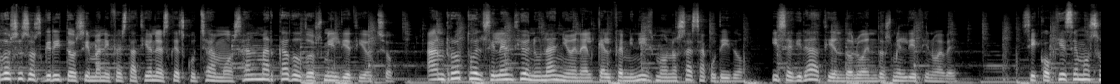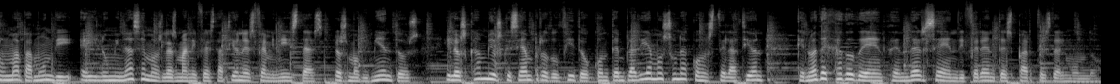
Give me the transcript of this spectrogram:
Todos esos gritos y manifestaciones que escuchamos han marcado 2018. Han roto el silencio en un año en el que el feminismo nos ha sacudido y seguirá haciéndolo en 2019. Si cogiésemos un mapa mundi e iluminásemos las manifestaciones feministas, los movimientos y los cambios que se han producido, contemplaríamos una constelación que no ha dejado de encenderse en diferentes partes del mundo.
